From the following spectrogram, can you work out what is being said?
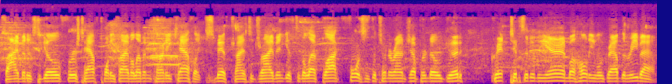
Five minutes to go. First half, 25 11, Kearney Catholic. Smith tries to drive in, gets to the left block, forces the turnaround jumper, no good. Grant tips it in the air, and Mahoney will grab the rebound.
